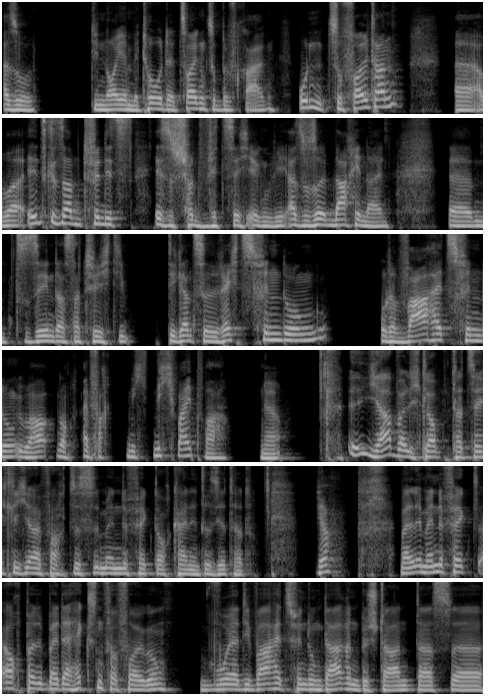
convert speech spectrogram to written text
Also die neue Methode, Zeugen zu befragen und zu foltern. Äh, aber insgesamt finde ich, ist es schon witzig irgendwie. Also so im Nachhinein ähm, zu sehen, dass natürlich die, die ganze Rechtsfindung oder Wahrheitsfindung überhaupt noch einfach nicht, nicht weit war. Ja. Äh, Ja, weil ich glaube tatsächlich einfach, das im Endeffekt auch keinen interessiert hat. Ja, Weil im Endeffekt auch bei, bei der Hexenverfolgung, wo ja die Wahrheitsfindung darin bestand, dass äh,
